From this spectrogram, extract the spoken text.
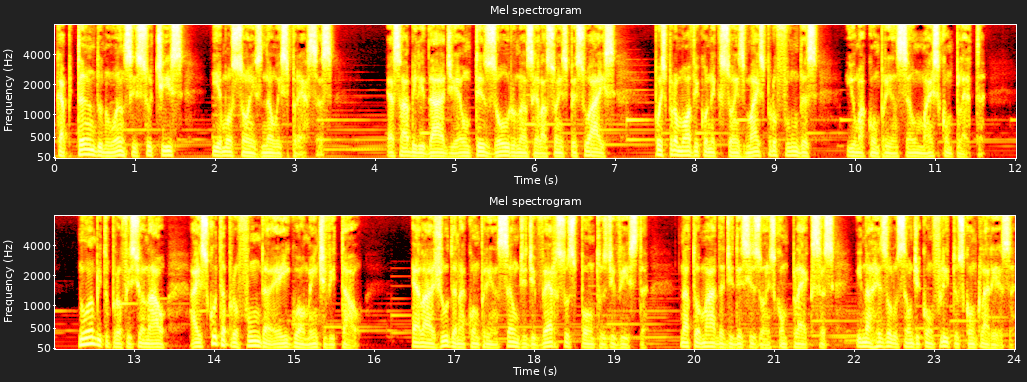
captando nuances sutis e emoções não expressas. Essa habilidade é um tesouro nas relações pessoais, pois promove conexões mais profundas e uma compreensão mais completa. No âmbito profissional, a escuta profunda é igualmente vital. Ela ajuda na compreensão de diversos pontos de vista, na tomada de decisões complexas e na resolução de conflitos com clareza.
